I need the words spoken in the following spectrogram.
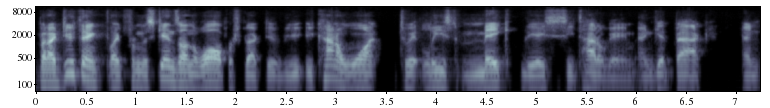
But I do think, like, from the skins on the wall perspective, you, you kind of want to at least make the ACC title game and get back and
